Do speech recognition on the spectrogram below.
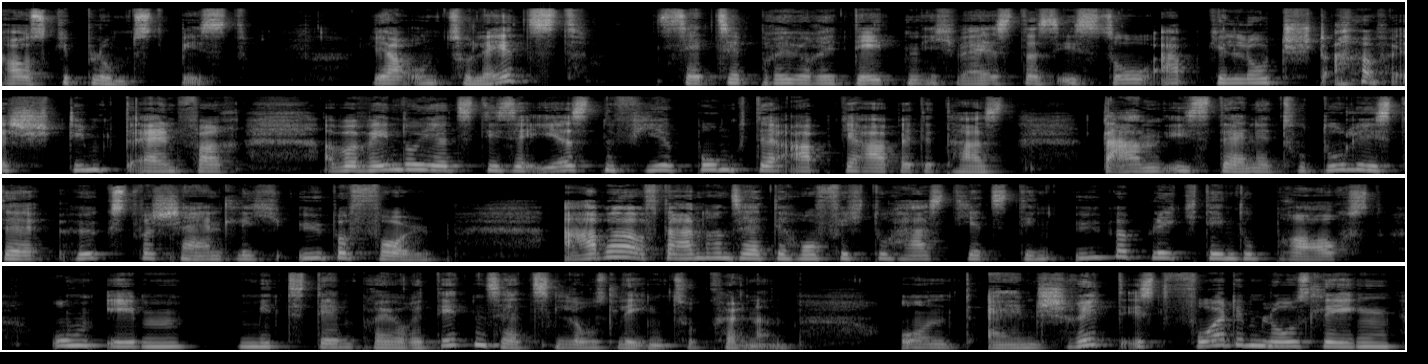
rausgeplumpst bist. Ja, und zuletzt, setze Prioritäten. Ich weiß, das ist so abgelutscht, aber es stimmt einfach. Aber wenn du jetzt diese ersten vier Punkte abgearbeitet hast, dann ist deine To-Do-Liste höchstwahrscheinlich übervoll. Aber auf der anderen Seite hoffe ich, du hast jetzt den Überblick, den du brauchst, um eben mit dem Prioritätensetzen loslegen zu können. Und ein Schritt ist vor dem Loslegen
